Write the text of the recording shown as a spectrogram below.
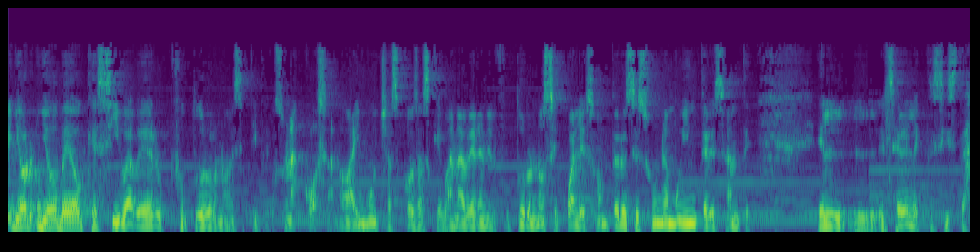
yo, yo veo que sí va a haber futuro, ¿no? Ese tipo, es una cosa, ¿no? Hay muchas cosas que van a haber en el futuro, no sé cuáles son, pero esa es una muy interesante, el ser electricista.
